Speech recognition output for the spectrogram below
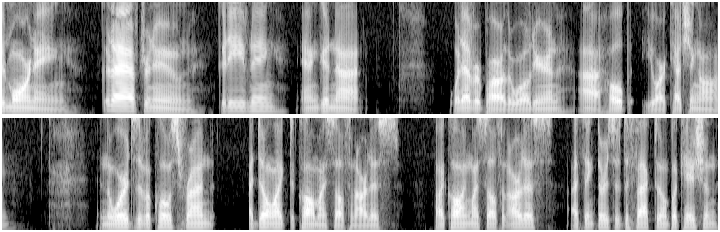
good morning, good afternoon, good evening, and good night. Whatever part of the world you're in, I hope you are catching on. In the words of a close friend, I don't like to call myself an artist. By calling myself an artist, I think there's a de facto implication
